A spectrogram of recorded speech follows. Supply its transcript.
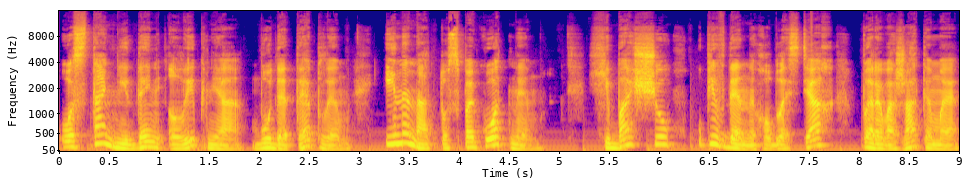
Останній день липня буде теплим і не надто спекотним. Хіба що у південних областях переважатиме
